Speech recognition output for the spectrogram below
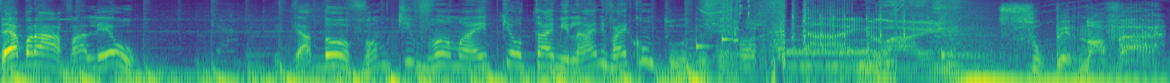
Débora, valeu. Obrigado. Vamos que vamos aí, porque o timeline vai com tudo, gente. Timeline Supernova.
